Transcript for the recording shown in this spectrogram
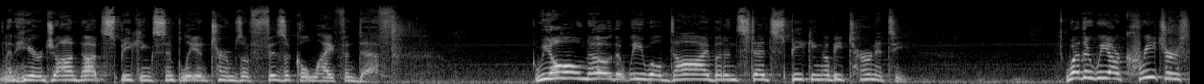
And here, John not speaking simply in terms of physical life and death. We all know that we will die, but instead speaking of eternity. Whether we are creatures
